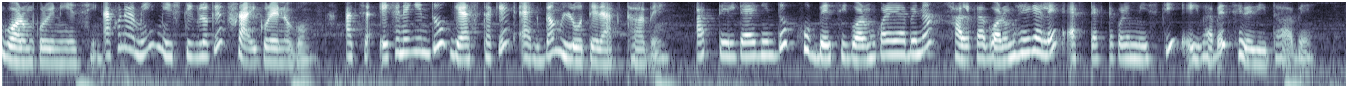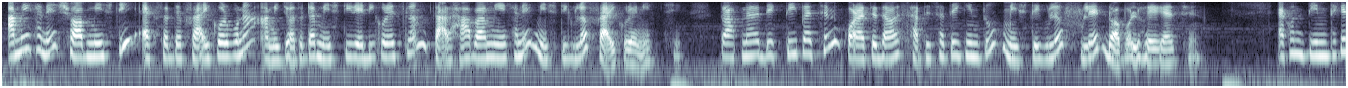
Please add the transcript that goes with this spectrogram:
গরম করে নিয়েছি। এখন আমি মিষ্টিগুলোকে ফ্রাই করে নেব। আচ্ছা এখানে কিন্তু গ্যাসটাকে একদম লোতে রাখতে হবে। আর তেলটায় কিন্তু খুব বেশি গরম করা যাবে না। হালকা গরম হয়ে গেলে একটা একটা করে মিষ্টি এইভাবে ছেড়ে দিতে হবে। আমি এখানে সব মিষ্টি একসাথে ফ্রাই করব না। আমি যতটা মিষ্টি রেডি করেছিলাম, তার হাফ আমি এখানে মিষ্টিগুলো ফ্রাই করে নিচ্ছি। তো আপনারা দেখতেই পাচ্ছেন কড়াতে দেওয়ার সাথে সাথেই কিন্তু মিষ্টিগুলো ফুলে ডবল হয়ে গেছে। এখন তিন থেকে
